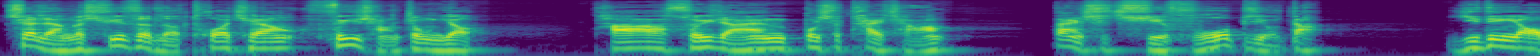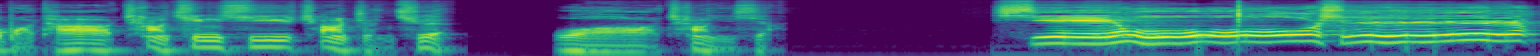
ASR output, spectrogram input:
这两个虚字的拖腔非常重要。它虽然不是太长，但是起伏比较大，一定要把它唱清晰、唱准确。我唱一下。心无事，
